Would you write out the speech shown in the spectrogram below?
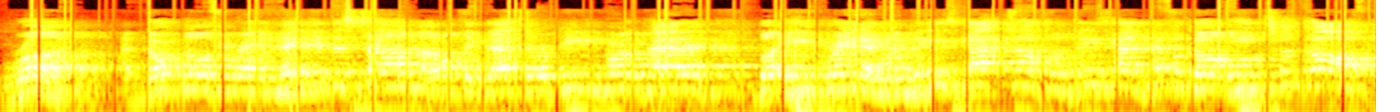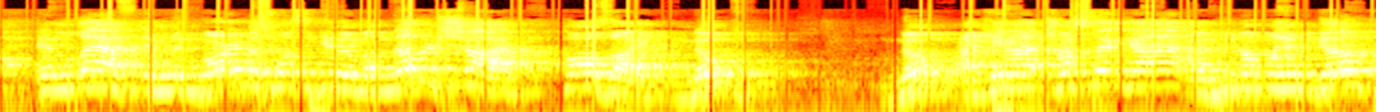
Run. I don't know if he ran naked this time. I don't think that's a repeating part of the pattern, but he ran. When things got tough, when things got difficult, he took off and left. And when Barnabas wants to give him another shot, Paul's like, nope. Nope, I cannot trust that guy. I do not want him to go.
